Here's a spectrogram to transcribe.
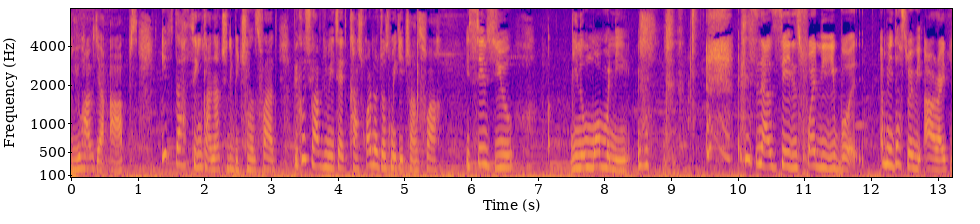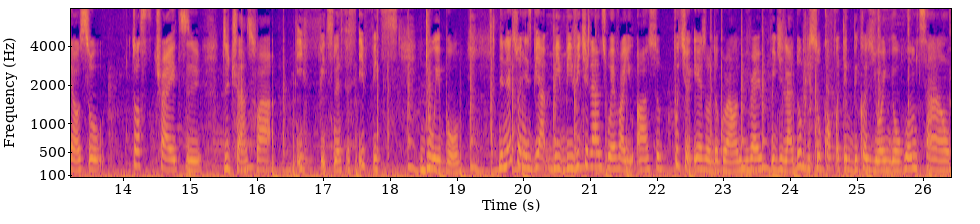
you have their apps. If that thing can actually be transferred, because you have limited cash, why not just make a transfer? It saves you, you know, more money. this is I'm saying is funny, but I mean that's where we are right now. So just try to do transfer if it's necessary, if it's doable the next one is be, be, be vigilant wherever you are. So put your ears on the ground. Be very vigilant. Don't be so comfortable because you're in your hometown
